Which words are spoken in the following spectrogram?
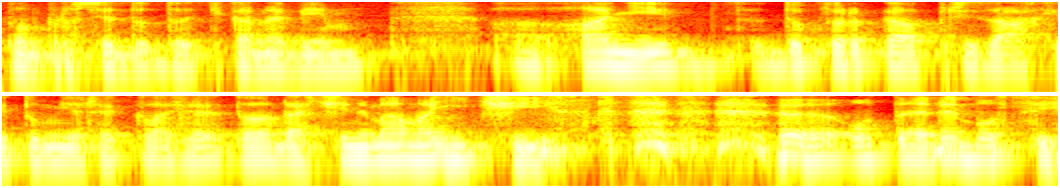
to prostě do, teďka nevím. Ani doktorka při záchytu mě řekla, že to radši nemám ani číst o té nemoci.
